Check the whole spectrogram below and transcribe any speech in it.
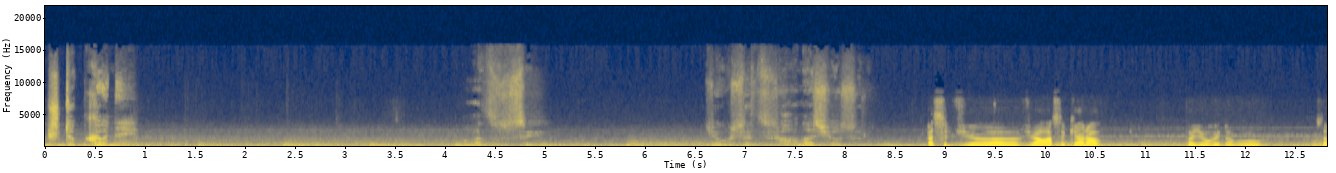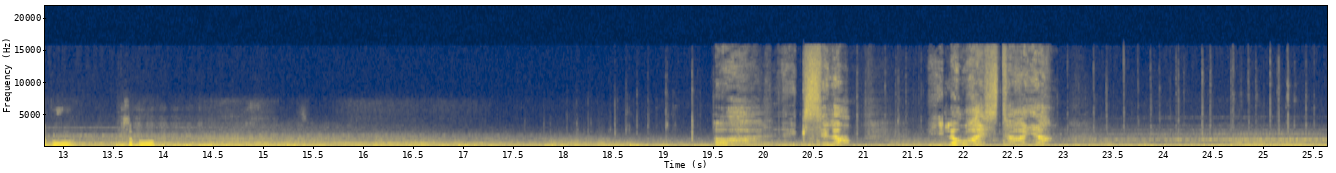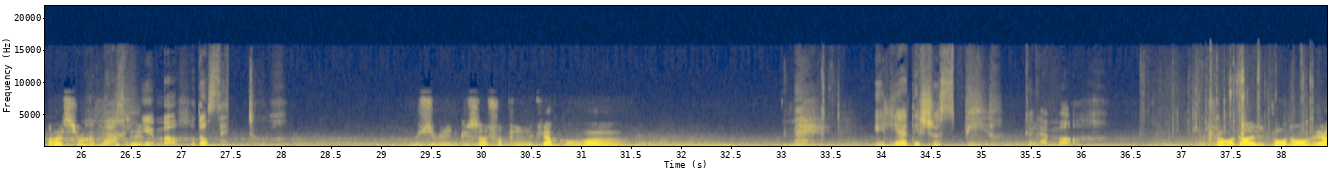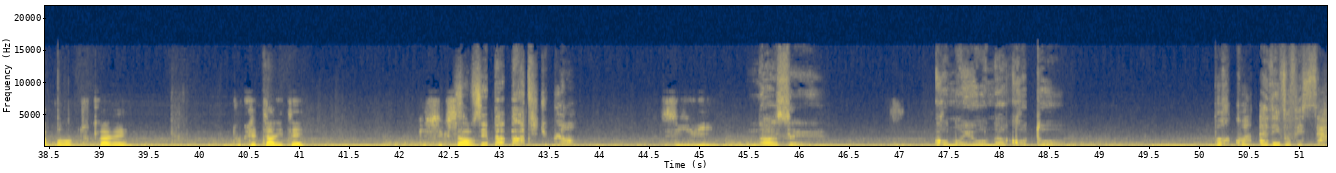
je te connais. Ah c'est le vieux, euh, vieux Arasaka là. Pas Yorinobu. Saburo? Saburo. Oh, excellent. Il en reste rien. Ah bah si on l'a Mon fait mari péter. est mort dans cette tour. Mais j'imagine que c'est un champion nucléaire qu'on voit. Mais il y a des choses pires que la mort me faire regarder du porno en VR pendant toute l'année. Toute l'éternité. Qu'est-ce que c'est que ça Ça pas du plan. Zivi Pourquoi avez-vous fait ça?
